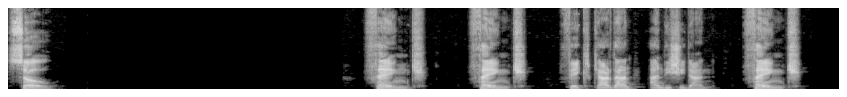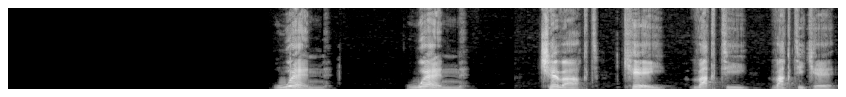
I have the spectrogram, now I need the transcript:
so think think فکر کردن اندیشیدن. Think when when. چه وقت کی وقتی وقتی که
